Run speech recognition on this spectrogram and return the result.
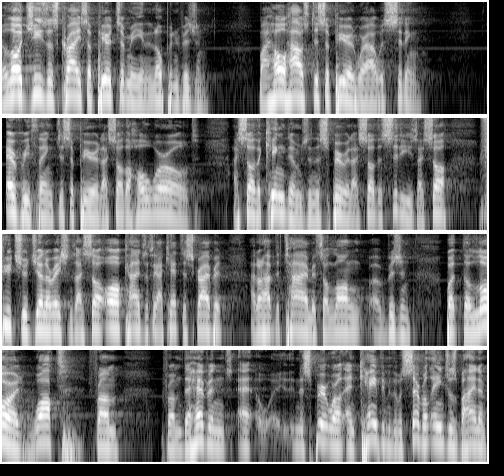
The Lord Jesus Christ appeared to me in an open vision. My whole house disappeared where I was sitting. Everything disappeared. I saw the whole world. I saw the kingdoms in the spirit. I saw the cities. I saw future generations. I saw all kinds of things. I can't describe it. I don't have the time. It's a long uh, vision. But the Lord walked from, from the heavens uh, in the spirit world and came to me. There were several angels behind him.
